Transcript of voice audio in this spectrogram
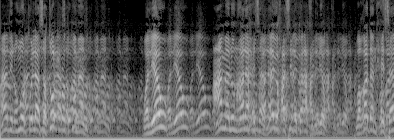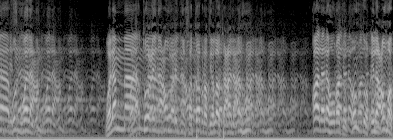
هذه الأمور كلها ستعرض أمامك. واليوم عمل ولا حساب. لا يحاسبك أحد اليوم. وغدا حساب ولا عمل. ولما طعن عمر بن الخطاب رضي الله تعالى عنه قال له رجل انظر إلى عمر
